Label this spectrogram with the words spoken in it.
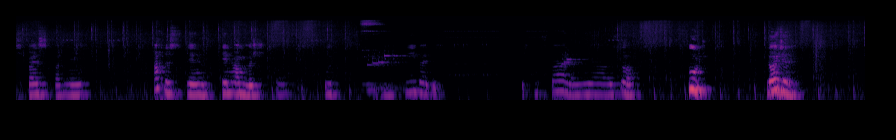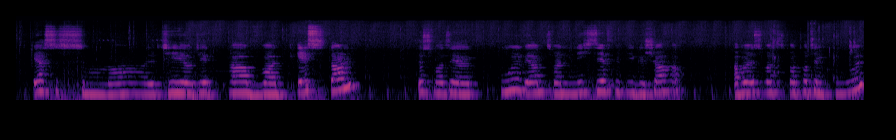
Ich weiß gerade nicht. Ach, das, den, den haben wir schon. Gut. Wie weit ist. Ich muss da lang, ja. So. Gut. Leute. Erstes Mal TOTK war gestern. Das war sehr cool. Wir haben zwar nicht sehr viel geschafft, aber es war zwar trotzdem cool.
